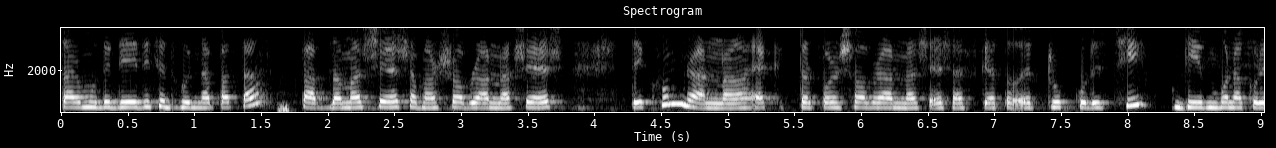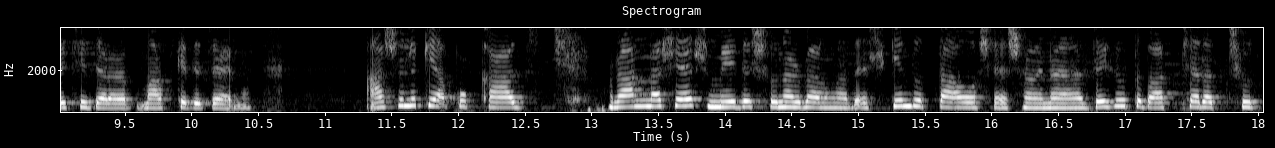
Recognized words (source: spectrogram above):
তার মধ্যে দিয়ে দিয়েছি ধনিয়া পাতা, পাবদা মাছ শেষ, আমার সব রান্না শেষ। দেখুন রান্না এক একটার পরে সব রান্না শেষ। আজকে এত টুক করেছি, ডিম বোনা করেছি, যারা মাছ খেতে চায় না। আসলে কি আপু কাজ, রান্না শেষ, মেয়েদের সোনার বাংলাদেশ, কিন্তু তাও শেষ হয় না। যেহেতু বাচ্চারা ছোট,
